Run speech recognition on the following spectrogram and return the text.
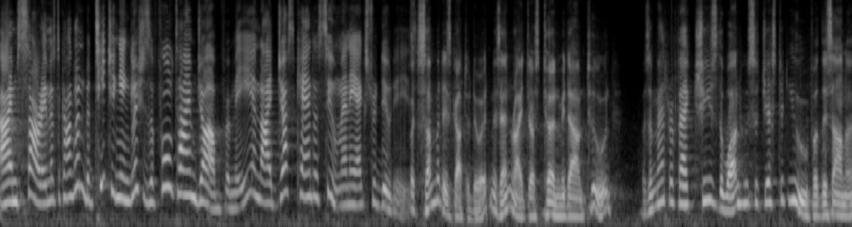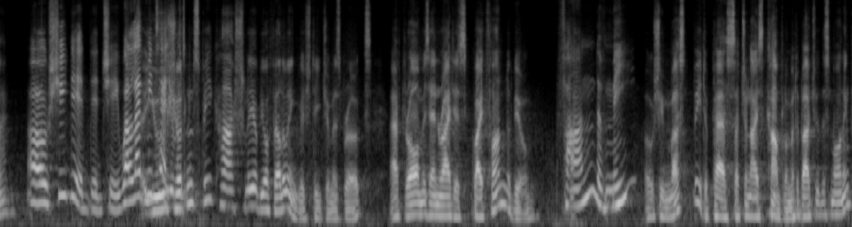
I'm sorry, Mr. Conklin, but teaching English is a full-time job for me, and I just can't assume any extra duties. But somebody's got to do it. Miss Enright just turned me down, too. As a matter of fact, she's the one who suggested you for this honor. Oh, she did, did she? Well, let me you tell you. You shouldn't speak harshly of your fellow English teacher, Miss Brooks. After all, Miss Enright is quite fond of you. Fond of me? Oh, she must be to pass such a nice compliment about you this morning.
